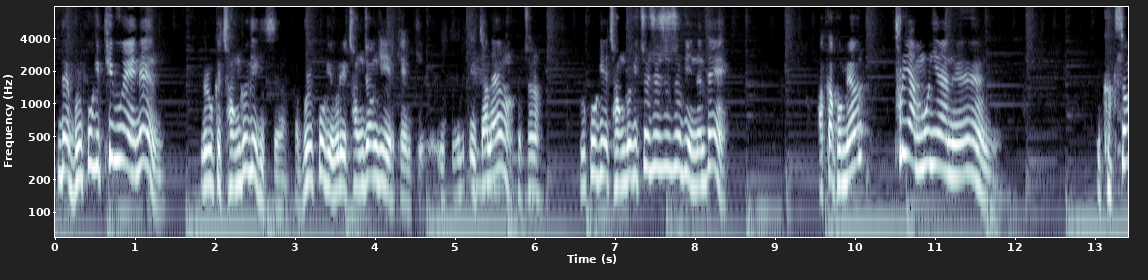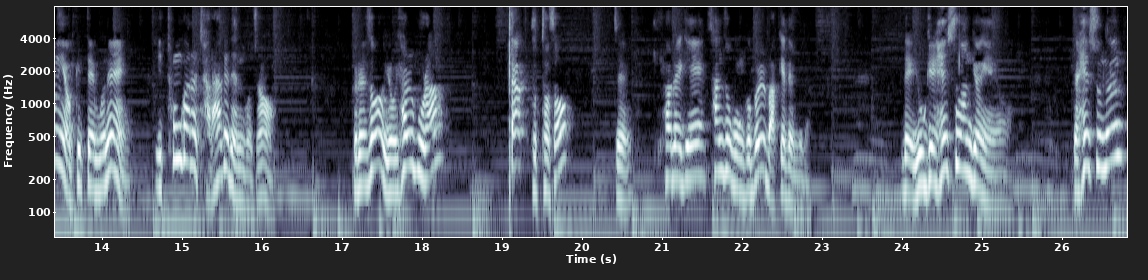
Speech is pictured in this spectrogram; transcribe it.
근데 물고기 피부에는 이렇게 정극이 있어요. 그러니까 물고기, 우리 정전기 이렇게, 이렇게, 이렇게 있잖아요. 그처럼 물고기에 정극이 쭈쭈쭈쭈 있는데, 아까 보면 프리암모니아는 극성이 없기 때문에 이 통과를 잘 하게 되는 거죠. 그래서 이 혈구랑 딱 붙어서 이제 혈액의 산소 공급을 막게 됩니다. 음. 네, 요게 해수 환경이에요. 그러니까 해수는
